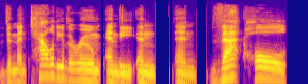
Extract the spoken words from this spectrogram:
The mentality of the room and the and and that whole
